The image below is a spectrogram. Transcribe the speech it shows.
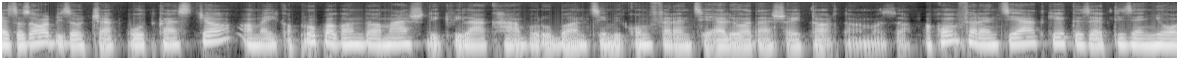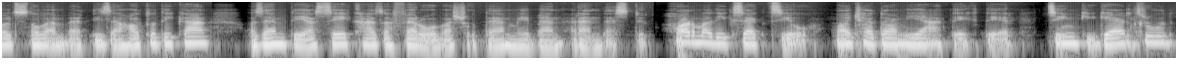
ez az Albizottság podcastja, amelyik a Propaganda a második világháborúban című konferencia előadásait tartalmazza. A konferenciát 2018. november 16-án az MTA székháza felolvasó termében rendeztük. Harmadik szekció, nagyhatalmi játéktér, Cinki Gertrud,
